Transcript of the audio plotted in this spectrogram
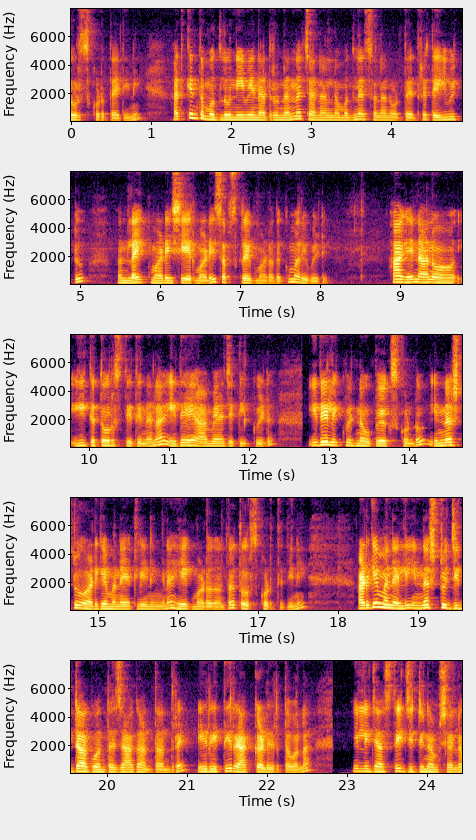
ತೋರಿಸ್ಕೊಡ್ತಾ ಇದ್ದೀನಿ. ಅದಕ್ಕಿಂತ ಮೊದಲು ನೀವೇನಾದರೂ ನನ್ನ ಚಾನಲ್ನ ಮೊದಲನೇ ಸಲ ನೋಡ್ತಾ ಇದ್ದರೆ ದಯವಿಟ್ಟು ಒಂದು ಲೈಕ್ ಮಾಡಿ, ಶೇರ್ ಮಾಡಿ, ಸಬ್ಸ್ಕ್ರೈಬ್ ಮಾಡೋದಕ್ಕೂ ಮರಿಬೇಡಿ. ಹಾಗೆ ನಾನು ಈಗ ತೋರಿಸ್ತಿದ್ದೀನಲ್ಲ, ಇದೇ ಆ ಮ್ಯಾಜಿಕ್ ಲಿಕ್ವಿಡ್. ಇದೇ ಲಿಕ್ವಿಡ್ನ ಉಪಯೋಗಿಸ್ಕೊಂಡು ಇನ್ನಷ್ಟು ಅಡುಗೆ ಮನೆಯ ಕ್ಲೀನಿಂಗ್ನ ಹೇಗೆ ಮಾಡೋದು ಅಂತ ತೋರಿಸ್ಕೊಡ್ತಿದ್ದೀನಿ. ಅಡುಗೆ ಮನೆಯಲ್ಲಿ ಇನ್ನಷ್ಟು ಜಿಡ್ಡಾಗುವಂಥ ಜಾಗ ಅಂತ ಅಂದರೆ ಈ ರೀತಿ ರ್ಯಾಕ್ಗಳಿರ್ತಾವಲ್ಲ ಇಲ್ಲಿ ಜಾಸ್ತಿ ಜಿಡ್ಡಿನ ಅಂಶ ಎಲ್ಲ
